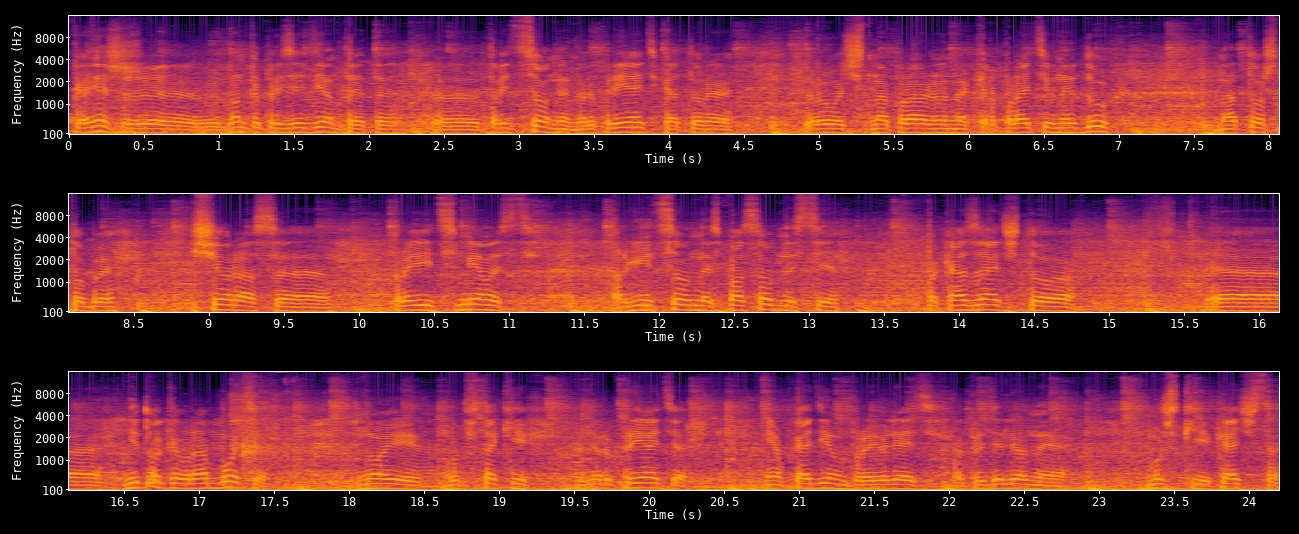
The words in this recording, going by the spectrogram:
Конечно же, гонка президента – это э, традиционное мероприятие, которое в первую очередь направлено на корпоративный дух, на то, чтобы еще раз э, проявить смелость, организационные способности, показать, что не только в работе, но и вот в таких мероприятиях необходимо проявлять определенные мужские качества.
